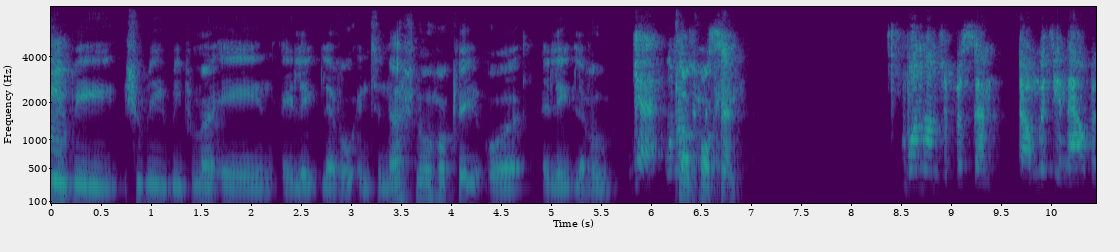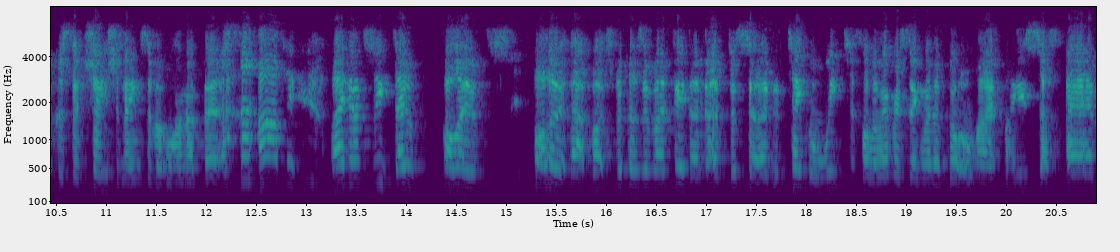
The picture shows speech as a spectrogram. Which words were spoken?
we be should we be promoting elite level international hockey or elite level yeah, club hockey? One hundred percent. I'm with you now because they've changed the names of it one a bit. I actually don't follow follow it that much because if I did, I'd, I'd just uh, it'd take a week to follow everything when I've got all my, my new stuff. Um,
